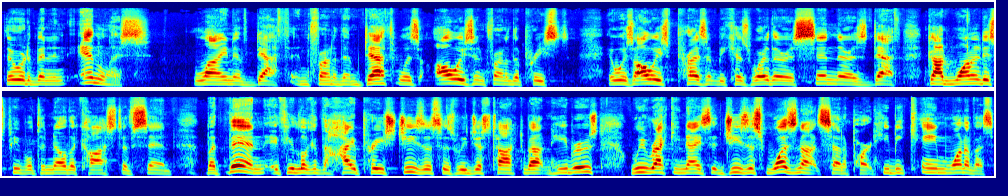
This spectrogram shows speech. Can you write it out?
there would have been an endless line of death in front of them. Death was always in front of the priest. It was always present because where there is sin, there is death. God wanted his people to know the cost of sin. But then, if you look at the high priest Jesus, as we just talked about in Hebrews, we recognize that Jesus was not set apart. He became one of us,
